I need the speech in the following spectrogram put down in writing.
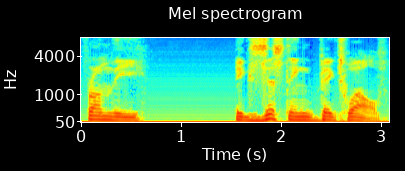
from the existing Big 12,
